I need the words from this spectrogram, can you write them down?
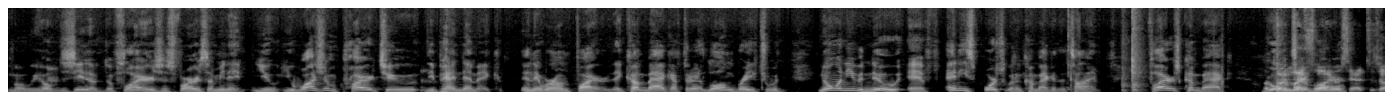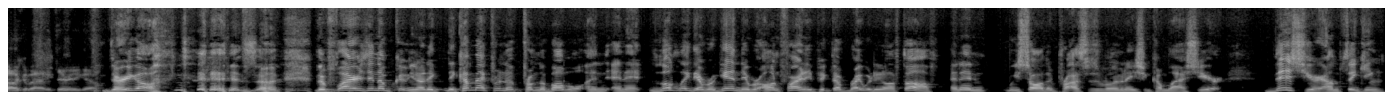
Well, we hope hmm. to see the, the Flyers as far as I mean, it, you you watch them prior to the pandemic, and they were on fire. They come back after that long break. With no one even knew if any sports were going to come back at the time. Flyers come back, put in my Flyers hat to talk about it. There you go. There you go. so the Flyers end up, you know, they, they come back from the from the bubble and and it looked like they were again, they were on fire. They picked up right where they left off. And then we saw the process of elimination come last year. This year, I'm thinking,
